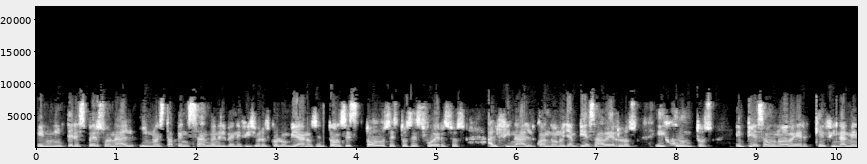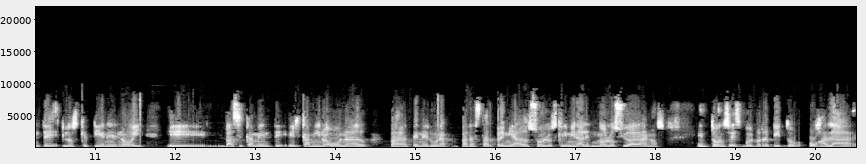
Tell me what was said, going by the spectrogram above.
en un interés personal y no está pensando en el beneficio de los colombianos. Entonces, todos estos esfuerzos, al final, cuando uno ya empieza a verlos eh, juntos, empieza uno a ver que finalmente los que tienen hoy eh, básicamente el camino abonado para tener una para estar premiados son los criminales, no los ciudadanos. Entonces, vuelvo, repito, ojalá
